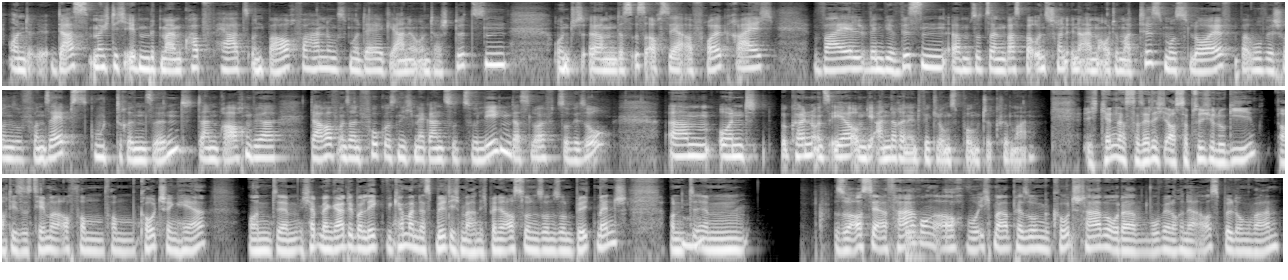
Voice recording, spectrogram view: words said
Und das möchte ich eben mit meinem Kopf-, Herz- und Bauchverhandlungsmodell gerne unterstützen. Und ähm, das ist auch sehr erfolgreich, weil wenn wir wissen, ähm, sozusagen, was bei uns schon in einem Automatismus läuft, wo wir schon so von selbst gut drin sind, dann brauchen wir darauf unseren Fokus nicht mehr ganz so zu legen. Das läuft sowieso. ähm, und können uns eher um die anderen Entwicklungspunkte kümmern. Ich kenne das tatsächlich aus der Psychologie, auch dieses Thema auch vom, vom Coaching her. Und ähm, ich habe mir gerade überlegt, wie kann man das bildlich machen? Ich bin ja auch so, so, so ein Bildmensch. Und mhm. ähm, so aus der Erfahrung auch, wo ich mal Personen gecoacht habe oder wo wir noch in der Ausbildung waren,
